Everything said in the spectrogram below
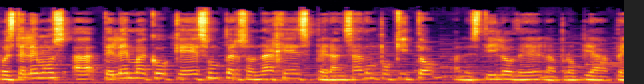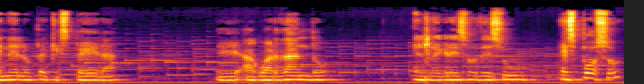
pues tenemos a Telémaco que es un personaje esperanzado un poquito al estilo de la propia Penélope que espera, eh, aguardando el regreso de su esposo.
